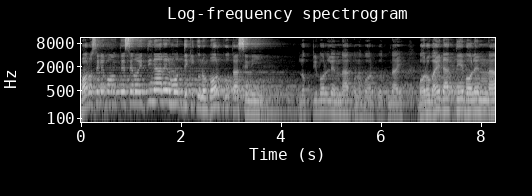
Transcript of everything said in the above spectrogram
বড় ছেলে বলতেছেন, ওই দিনারের মধ্যে কি কোনো বরকত আসেনি লোকটি বললেন, না, কোনো বরকত নাই। বড় ভাই ডাক দিয়ে বলেন, না,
